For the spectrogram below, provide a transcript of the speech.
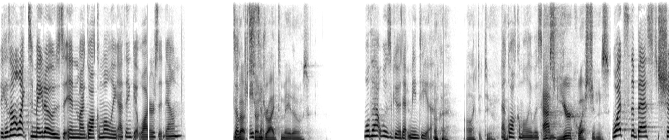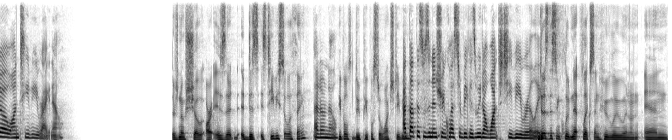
because I don't like tomatoes in my guacamole. I think it waters it down. What about sun-dried tomatoes? Well, that was good at Media. Okay, I liked it too. That guacamole was good. Ask your questions. What's the best show on TV right now? There's no show, or is it? does, is TV still a thing? I don't know. People do people still watch TV? I thought this was an interesting question because we don't watch TV really. Does this include Netflix and Hulu and and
